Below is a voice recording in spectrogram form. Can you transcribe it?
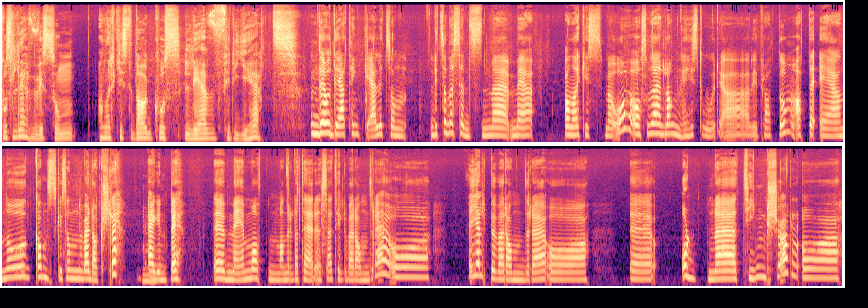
Hvordan lever vi som anarkist i dag? Hvordan lever frihet? Det er jo det jeg tenker er litt sånn, litt sånn essensen med, med anarkisme òg, og også den lange historien vi prater om, at det er noe ganske sånn hverdagslig, egentlig. Eh, Med måten man relaterer seg til hverandre, og hjelper hverandre, og eh, ordne ting sjøl, og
